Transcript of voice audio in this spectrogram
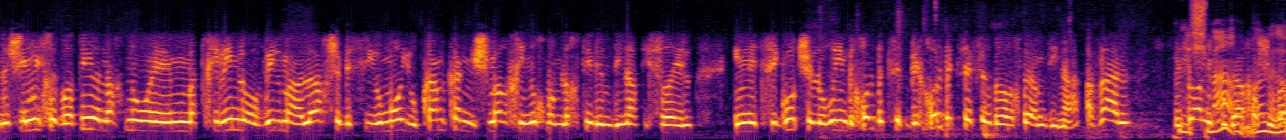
לשינוי חברתי אנחנו אה, מתחילים להוביל מהלך שבסיומו יוקם כאן משמר חינוך ממלכתי במדינת ישראל עם נציגות של הורים בכל בית, בכל בית ספר ברחבי המדינה, אבל וזו הנקודה החשובה. לא,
